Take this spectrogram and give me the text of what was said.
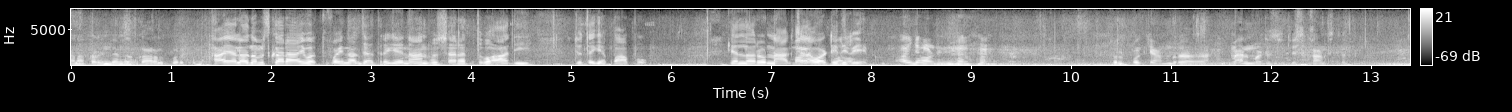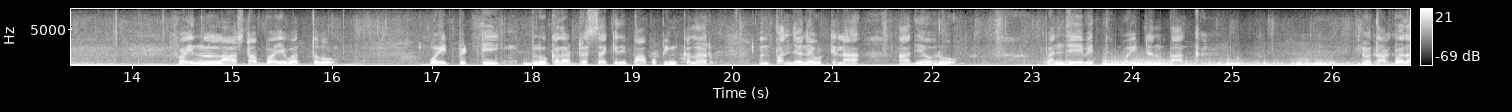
ನಾನು ಆ ಕಡೆಯಿಂದ ಹೆಂಗೋ ಕಾರಲ್ಲಿ ಬರ್ತೀನಿ ಹಾಯ್ ಹಲೋ ನಮಸ್ಕಾರ. ಇವತ್ತು ಫೈನಲ್ ಜಾತ್ರೆಗೆ ನಾನು ಶರತ್ ಆದಿ ಜೊತೆಗೆ ಪಾಪು. ಎಲ್ಲರೂ ನಾಲ್ಕು ಜನ ಹೊಟ್ಟಿದ್ದೀವಿ ಸ್ವಲ್ಪ ಕ್ಯಾಮ್ರಾ ಮ್ಯಾನ್ ಮಾಡಿ ಸತೀಶ್ ಕಾಣಿಸ್ತದೆ ಫೈನಲ್ ಲಾಸ್ಟ್ ಹಬ್ಬ ಇವತ್ತು. ವೈಟ್ ಬಿಟ್ಟಿ ಬ್ಲೂ ಕಲರ್ ಡ್ರೆಸ್ ಹಾಕಿದ್ವಿ. ಪಾಪು ಪಿಂಕ್ ಕಲರ್ ಒಂದು ಪಂಜೆನೇ ಹುಟ್ಟಿಲ್ಲ. ಆ ದೇವರು ಪಂಜೆ ವಿತ್ ವೈಟ್ ಆ್ಯಂಡ್ ಬ್ಲಾಕ್ ಇವತ್ತು ಹಬ್ಬದ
